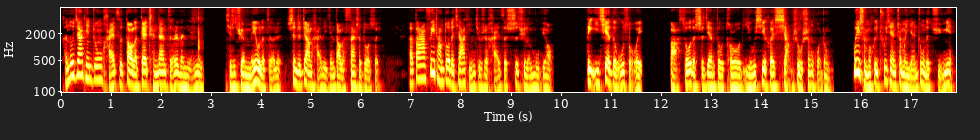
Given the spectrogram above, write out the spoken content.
很多家庭中，孩子到了该承担责任的年龄，其实却没有了责任，甚至这样的孩子已经到了三十多岁。那当然，非常多的家庭就是孩子失去了目标，对一切都无所谓。把所有的时间都投入游戏和享受生活中，为什么会出现这么严重的局面？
